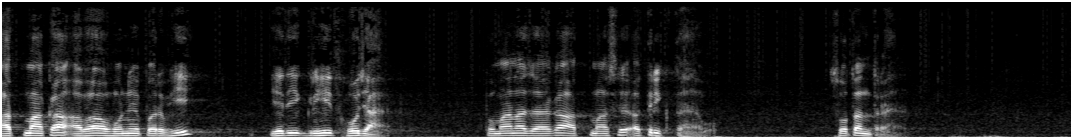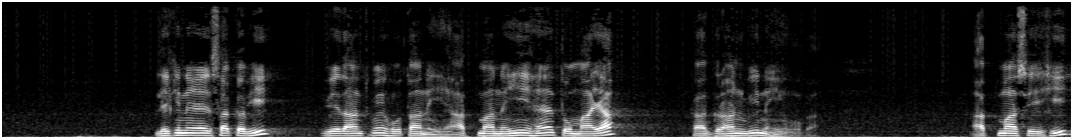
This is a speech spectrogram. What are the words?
आत्मा का अभाव होने पर भी यदि गृहित हो जाए तो माना जाएगा आत्मा से अतिरिक्त है वो, स्वतंत्र है। लेकिन ऐसा कभी वेदांत में होता नहीं है। आत्मा नहीं है तो माया का ग्रहण भी नहीं होगा। आत्मा से ही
